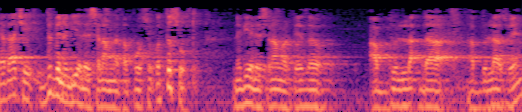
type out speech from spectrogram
یادا چې د نبی علیہ السلام نه تاسو کو تاسو نبی علیہ السلام ورته زه عبد الله دا عبد الله زوین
